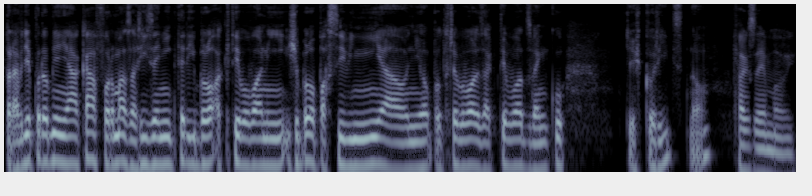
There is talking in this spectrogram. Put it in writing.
Pravděpodobně nějaká forma zařízení, který bylo aktivovaný, že bylo pasivní a oni ho potřebovali zaktivovat zvenku. Těžko říct, no. Fakt zajímavý,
